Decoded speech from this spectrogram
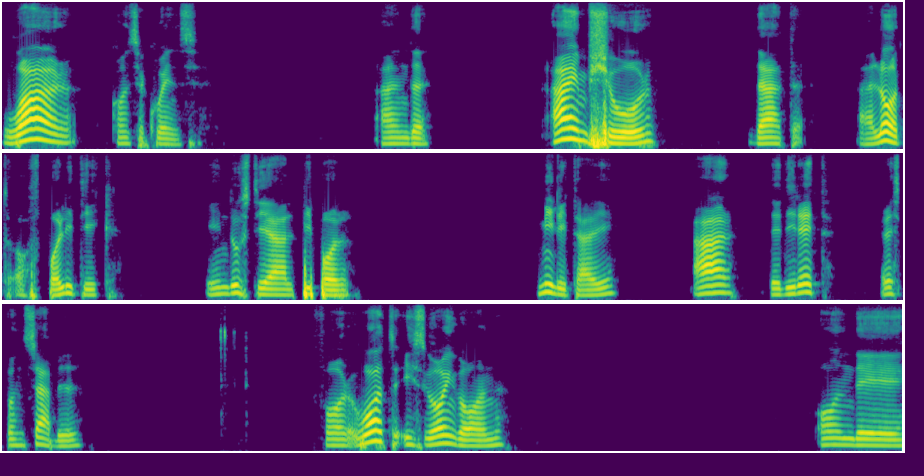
war consequence. And i'm sure that a lot of politic industrial people military are the direct responsible for what is going on on the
